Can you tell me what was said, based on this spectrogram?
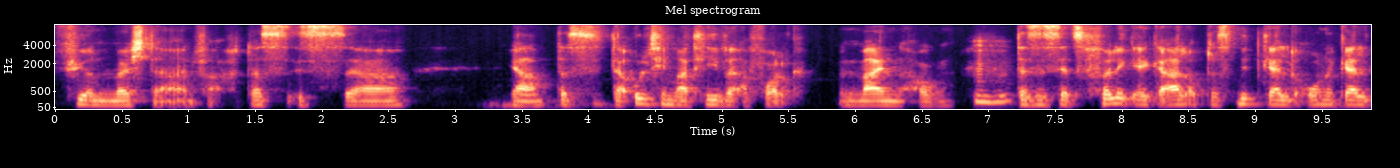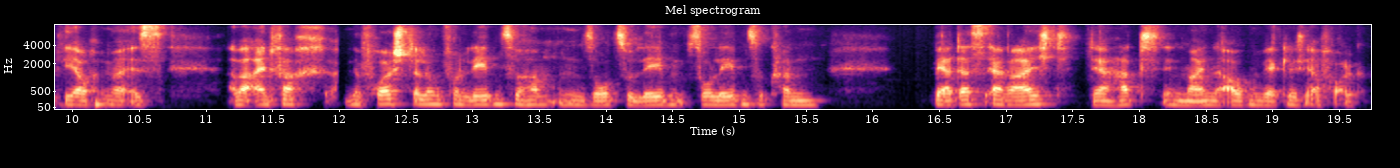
führen möchte einfach. Das ist äh, ja das der ultimative Erfolg in meinen Augen. Mhm. Das ist jetzt völlig egal, ob das mit Geld, ohne Geld, wie auch immer ist, aber einfach eine Vorstellung von Leben zu haben und so zu leben, so leben zu können. Wer das erreicht, der hat in meinen Augen wirklich Erfolg.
